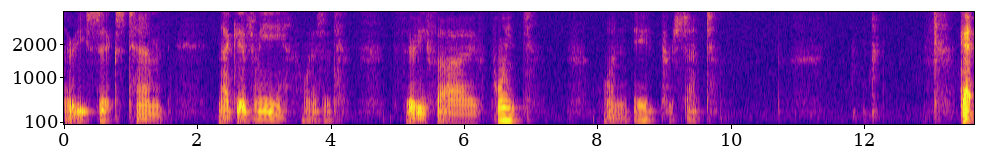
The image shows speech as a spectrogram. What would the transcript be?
3610. That gives me, what is it? 35.18%. Okay.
